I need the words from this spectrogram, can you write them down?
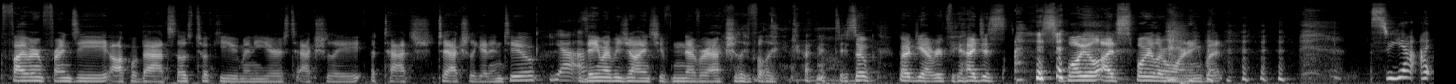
Five Iron Frenzy, Aquabats, those took you many years to actually attach, to actually get into. Yeah. They Might Be Giants, you've never actually fully gotten into. So, but yeah, I just spoil, I spoiler warning, but So yeah, I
